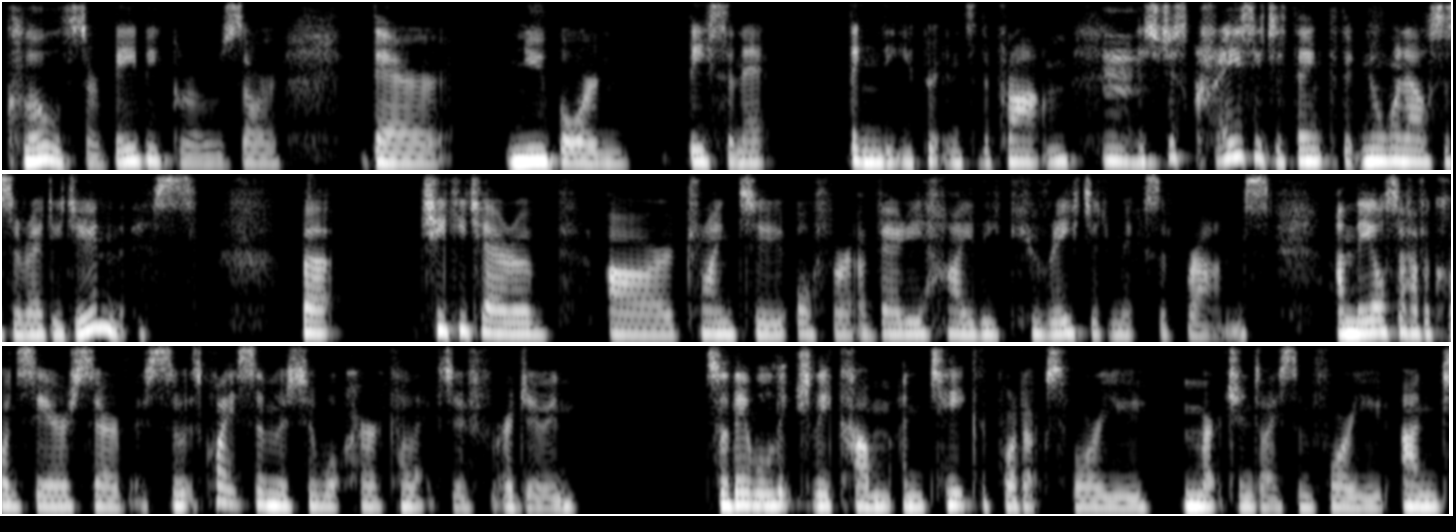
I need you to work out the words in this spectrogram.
clothes or baby grows or their newborn bassinet thing that you put into the pram, mm. it's just crazy to think that no one else is already doing this. But Cheeky Cherub are trying to offer a very highly curated mix of brands. And they also have a concierge service. So it's quite similar to what HURR Collective are doing. So they will literally come and take the products for you, merchandise them for you. And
